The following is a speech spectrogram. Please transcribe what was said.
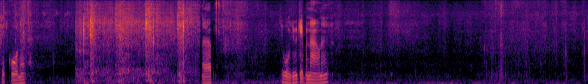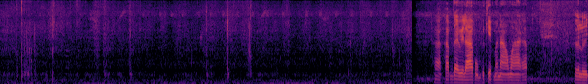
เห็ดโคนนะ นะครับที่ผมจะไปเก็บมะนาวนะครับได้เวลาผมไปเก็บมะนาวมาครับก็เลย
